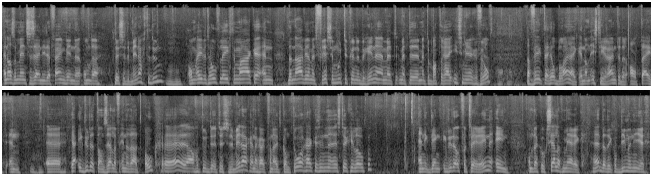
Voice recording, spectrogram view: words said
En als er mensen zijn die dat fijn vinden om dat tussen de middag te doen, mhm. om even het hoofd leeg te maken en daarna weer met frisse moed te kunnen beginnen en met, met, de, met de batterij iets meer gevuld, ja, ja, dan vind ik dat heel belangrijk. En dan is die ruimte er altijd. En mhm. uh, ja, ik doe dat dan zelf inderdaad ook, uh, af en toe de, tussen de middag en dan ga ik vanuit kantoor ga ik eens een stukje lopen. En ik denk, ik doe dat ook voor twee redenen. Eén, omdat ik ook zelf merk hè, dat ik op die manier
